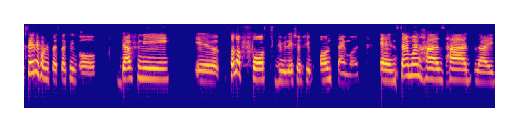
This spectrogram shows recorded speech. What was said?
saying it from the perspective of Daphne uh, sort of forced the relationship on Simon, and Simon has had like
